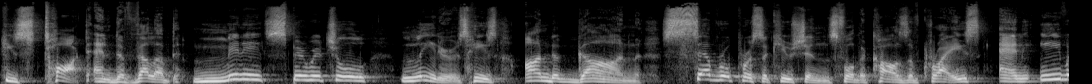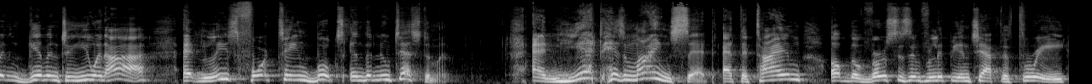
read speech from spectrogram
He's taught and developed many spiritual leaders. He's undergone several persecutions for the cause of Christ and even given to you and I at least 14 books in the New Testament. And yet, his mindset at the time of the verses in Philippians chapter 3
